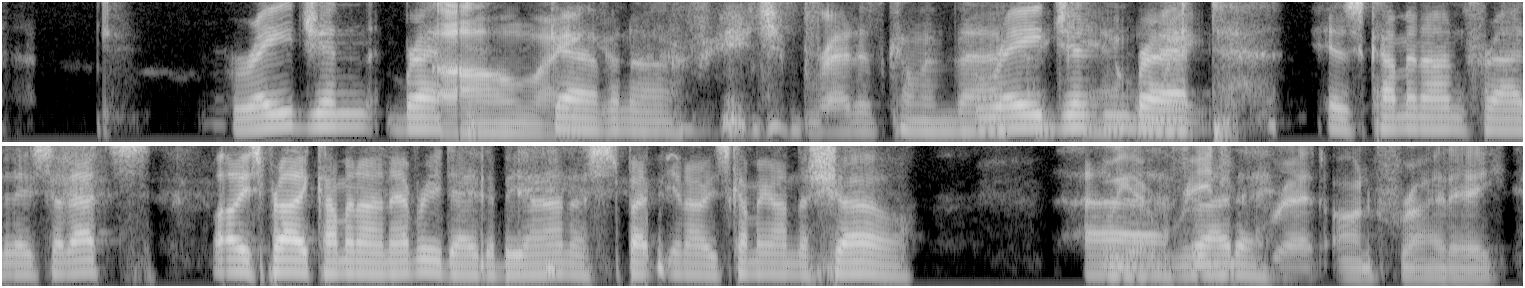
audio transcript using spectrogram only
Raging Brett Oh my Kavanaugh. God. Raging Brett is coming back. Raging Brett wait. is coming on Friday. So that's, well, he's probably coming on every day, to be honest, but, you know, he's coming on the show. Uh, we got Raging Brett on Friday.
